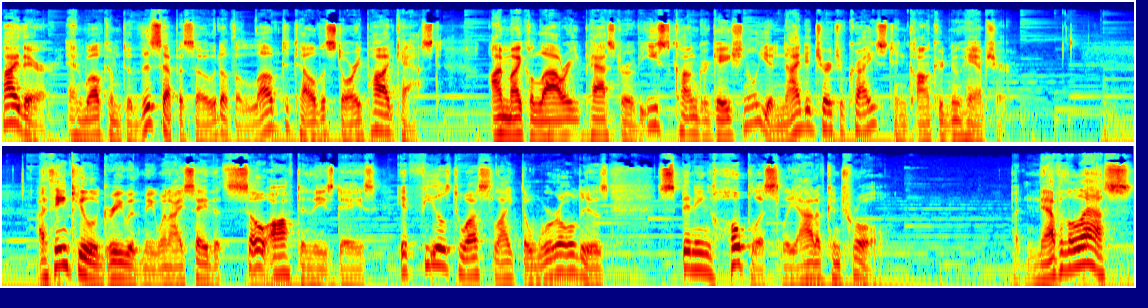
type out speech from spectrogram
Hi there, and welcome to this episode of the Love to Tell the Story podcast. I'm Michael Lowry, pastor of East Congregational United Church of Christ in Concord, New Hampshire. I think you'll agree with me when I say that so often these days it feels to us like the world is spinning hopelessly out of control. But nevertheless,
